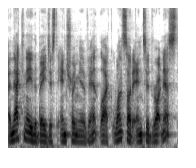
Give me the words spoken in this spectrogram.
and that can either be just entering an event. Like once I'd entered Rottnest,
